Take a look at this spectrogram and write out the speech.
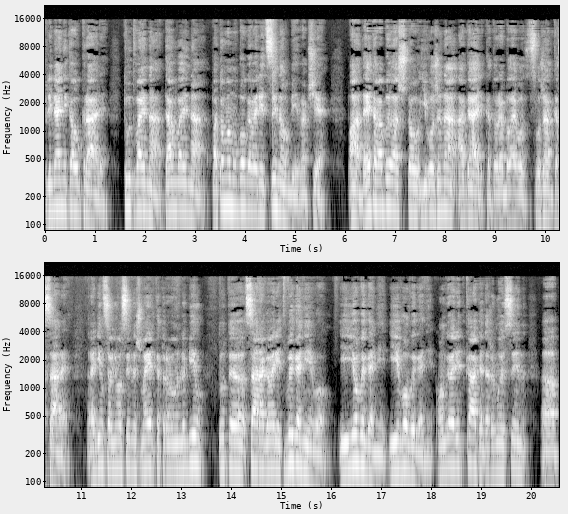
племянника украли. Тут война, там война. Потом ему Бог говорит, сына убей вообще. А, до этого было, что его жена Агарь, которая была его служанка Сары, родился у него сын Ишмаэль, которого он любил, Тут э, Сара говорит, выгони его, и ее выгони, и его выгони. Он говорит, как, это же мой сын. Э,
